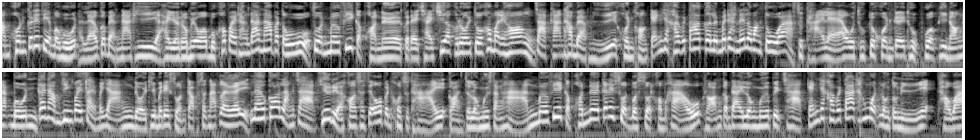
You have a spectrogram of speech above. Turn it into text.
3 คนก็ได้เตรียมอาวุธ แล้วก็แบ่งหน้าที่ให้โรมิโอบุกเข้าไปทางด้านหน้าประตู ส่วนเมอร์ฟี่กับคอนเนอร์ก็ได้ใช้เชือกโรยตัวเข้ามาในห้อง จากการทำแบบนี้คนของแก๊งยาคาเวต้าก็เลยไม่ทันได้ระวังตัว สุดท้ายแล้วทุกๆคนก็เลยถูกพวกพี่น้องนักบุญก็นำยิงไปใส่มายังโดยที่ไม่ได้สวนกลับสักนัดเลย แล้วก็หลังจากที่เหลือคอนซาเซโอเป็นคนสุดท้ายก่อนจะลงมือสังหารเมอร์ฟี่กับคอนเนอร์ก็ได้สวดบทสวดของเขา พร้อมกับได้ลงมือปิดฉากแก๊งยาคาเวต้าทั้งหมดลงตรงนี้ทว่า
